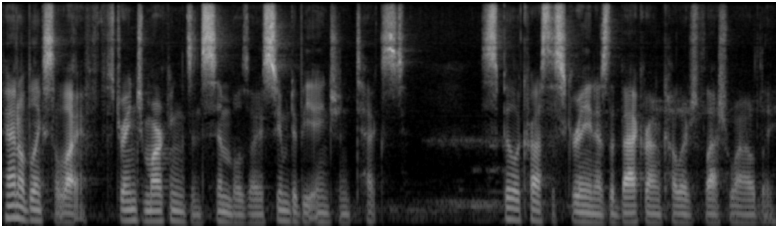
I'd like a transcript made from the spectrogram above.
Panel blinks to life. Strange markings and symbols I assume to be ancient text spill across the screen as the background colors flash wildly.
